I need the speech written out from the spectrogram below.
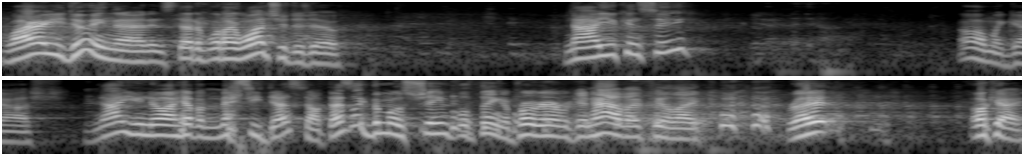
Why are you doing that instead of what I want you to do? Now you can see? Oh my gosh. Now you know I have a messy desktop. That's like the most shameful thing a programmer can have, I feel like. Right? Okay.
